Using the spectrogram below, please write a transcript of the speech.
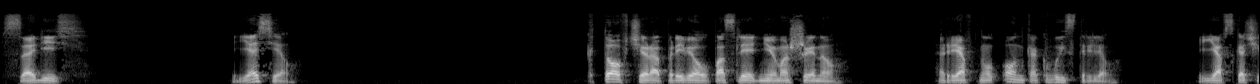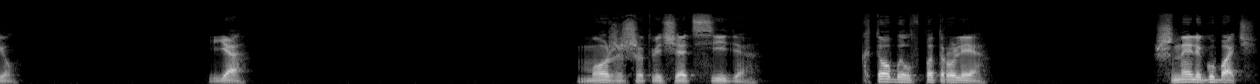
«Садись». Я сел. «Кто вчера привел последнюю машину?» Рявкнул он, как выстрелил. Я вскочил. «Я». Можешь отвечать сидя. Кто был в патруле? Шнелль и Губач.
